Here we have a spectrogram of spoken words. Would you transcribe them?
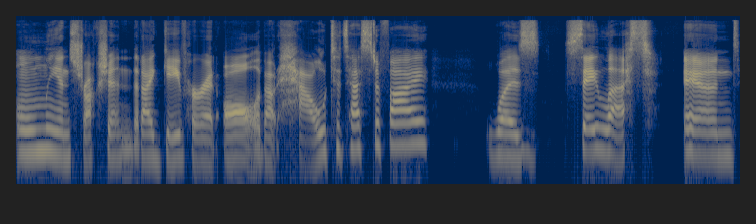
only instruction that I gave her at all about how to testify was say less. And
